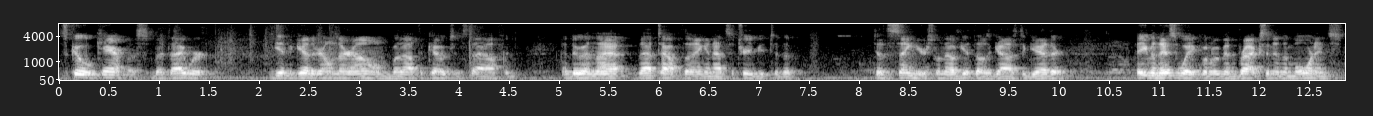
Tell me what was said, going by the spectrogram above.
school campus, but they were getting together on their own without the coaching staff and, and doing that, that type of thing. And that's a tribute to the, to the seniors when they'll get those guys together. Even this week, when we've been practicing in the mornings,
